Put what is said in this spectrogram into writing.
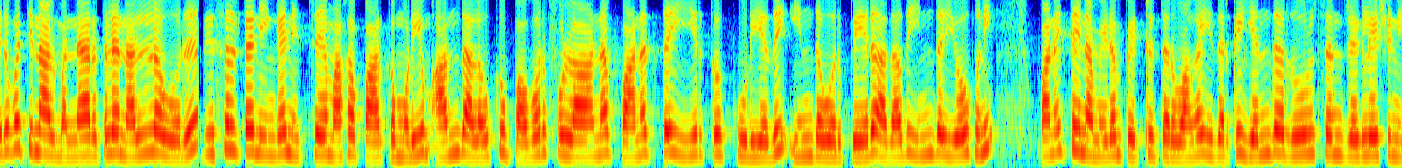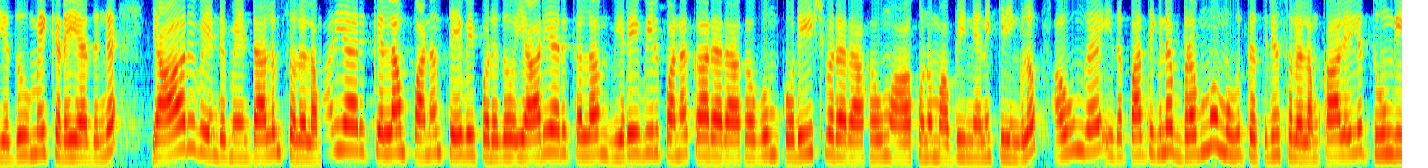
இருபத்தி நாலு மணி நேரத்தில் நல்ல ஒரு ரிசல்ட்டை நீங்கள் நிச்சயமாக பார்க்க முடியும். அந்த அளவுக்கு பவர்ஃபுல்லான பணத்தை ஈர்க்கக்கூடியது இந்த ஒரு பேர். அதாவது இந்த யோகினி பணத்தை நம்மிடம் பெற்று தருவாங்க. இதற்கு எந்த ரூல்ஸ் அண்ட் ரெகுலேஷன் எதுவுமே கிடையாதுங்க. யார் வேண்டுமென்றாலும் சொல்லலாம். யார் யாருக்கெல்லாம் பணம் தேவைப்படுதோ யார் யாருக்கெல்லாம் விரைவில் பணக்காரராகவும் கொடீஸ்வரராகவும் இருக்கணும் அப்படின்னு நினைக்கிறீங்களோ அவங்க இதை பார்த்தீங்கன்னா பிரம்ம முகூர்த்தத்துலேயும் சொல்லலாம். காலையில் தூங்கி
